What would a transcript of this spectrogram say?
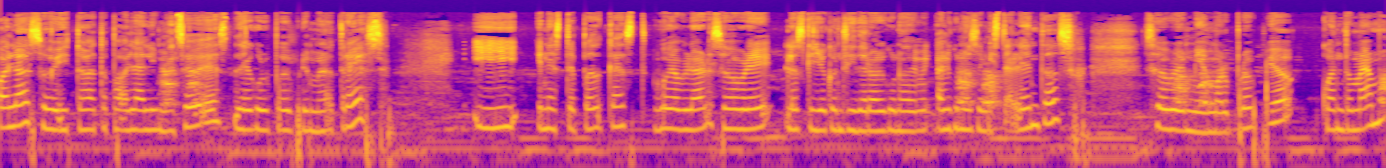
Hola, soy Tabata Paola Lima Cebes del grupo de Primero 3 y en este podcast voy a hablar sobre los que yo considero alguno de algunos de mis talentos, sobre mi amor propio, cuánto me amo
